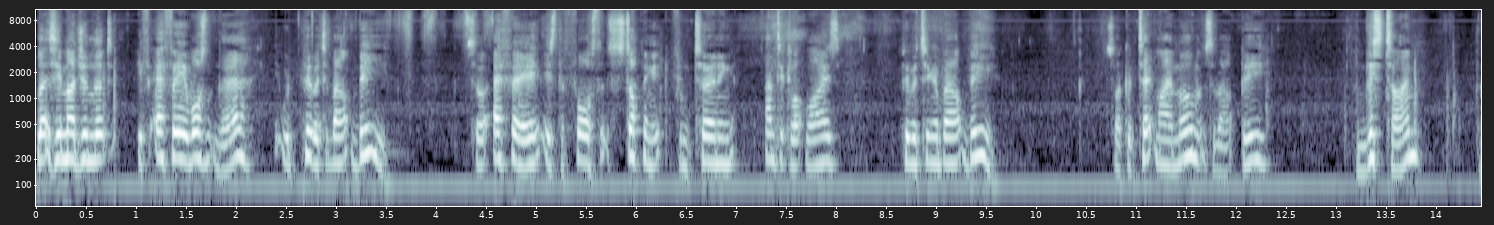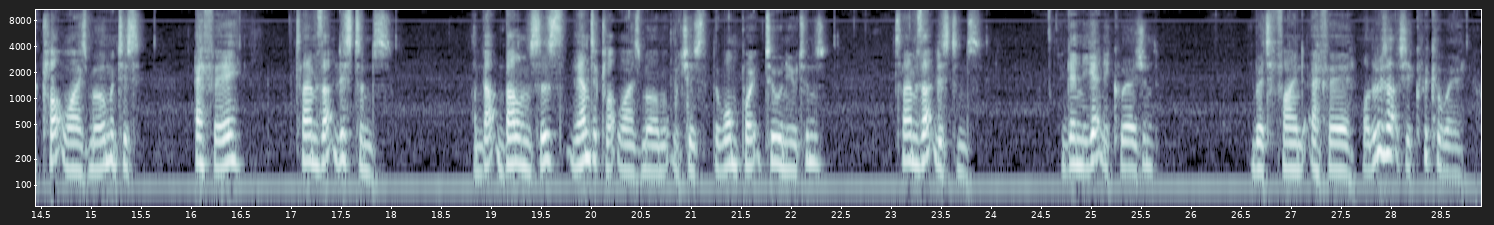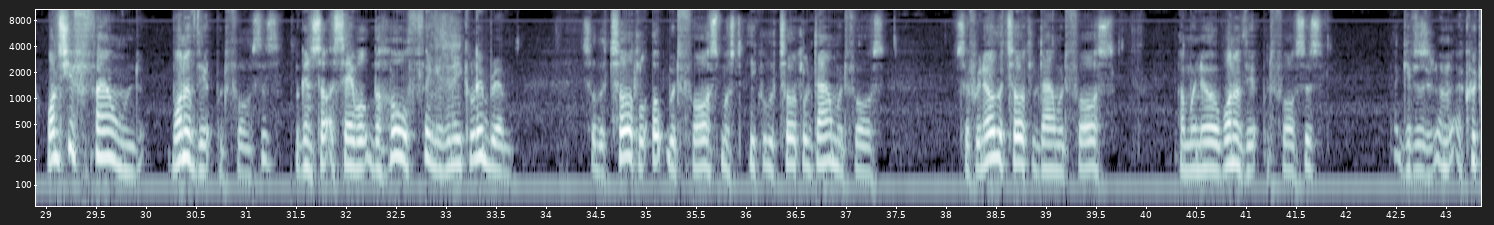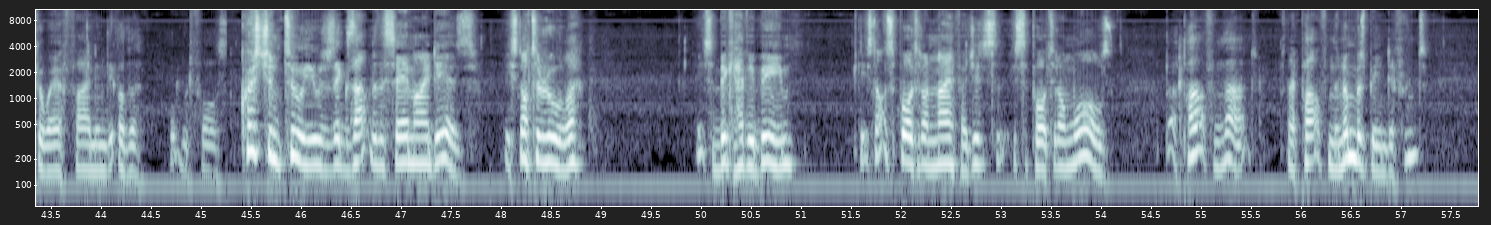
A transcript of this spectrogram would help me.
Let's imagine that if FA wasn't there, it would pivot about B. So FA is the force that's stopping it from turning anticlockwise, pivoting about B. So I could take my moments about B, and this time the clockwise moment is FA times that distance and that balances the anticlockwise moment which is the 1.2 newtons times that distance. Again you get an equation, you better find FA. Well there is actually a quicker way. Once you've found one of the upward forces we can sort of say well the whole thing is in equilibrium so the total upward force must equal the total downward force. So if we know the total downward force and we know one of the upward forces that gives us a quicker way of finding the other upward force. Question 2 uses exactly the same ideas. It's not a ruler, it's a big heavy beam, it's not supported on knife edges, it's supported on walls. But apart from that, and apart from the numbers being different,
